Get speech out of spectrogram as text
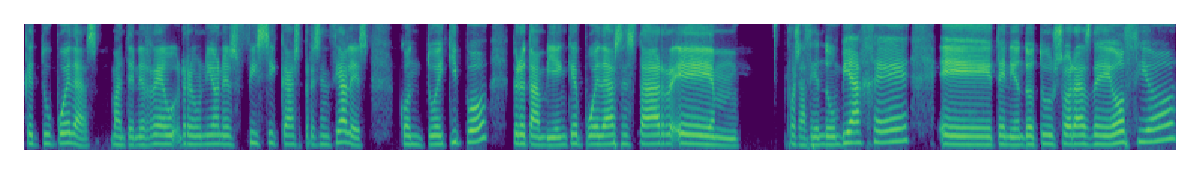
que tú puedas mantener reuniones físicas presenciales con tu equipo, pero también que puedas estar... Em, pues haciendo un viaje, eh, teniendo tus horas de ocio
